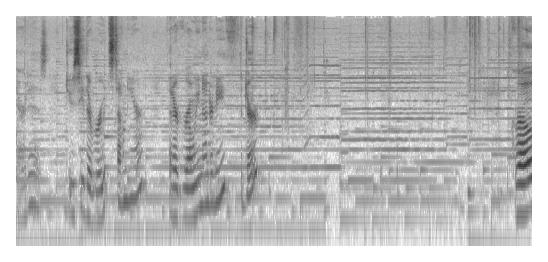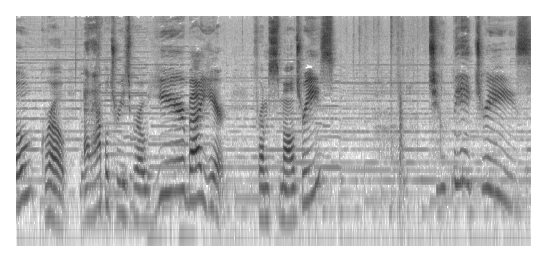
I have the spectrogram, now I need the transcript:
There it is. Do you see the roots down here that are growing underneath the dirt? Grow, grow and apple trees grow year by year from small trees to big trees.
